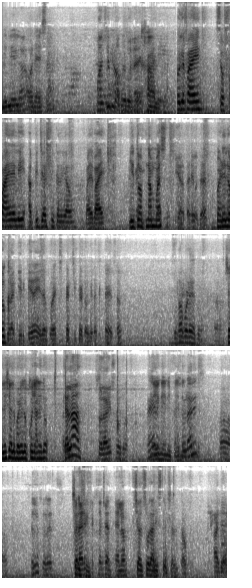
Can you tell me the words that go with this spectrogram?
ये लेगा और ऐसा। कौन से ब्लॉग में बोला है? खा लेगा। ओके फाइन सो फाइनली अभी जस्ट निकल गया हूँ। बाय बाय ये तो अपना मस्त बड़े लोग। पूरा गिर के ना इधर पूरा चिकट चिकट हो गया दिखता है सब? बुरा पड़ेगा तो। चले चले बड़े लोग को जाने दो। चलना सोलारिस छोड़ दो नहीं नहीं नहीं पैदल। सोलारिस? हाँ। चलो सोलारिस। चल सोलारिस फिर। तक तो चल हेलो। चल सोलारिस तक चलता हूँ। आ जाओ।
